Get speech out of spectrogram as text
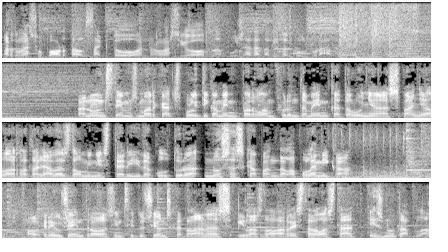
per donar suport al sector en relació amb la pujada de l'IVA cultural. En uns temps marcats políticament per l'enfrontament Catalunya-Espanya, les retallades del Ministeri de Cultura no s'escapen de la polèmica. El greuge entre les institucions catalanes i les de la resta de l'Estat és notable.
